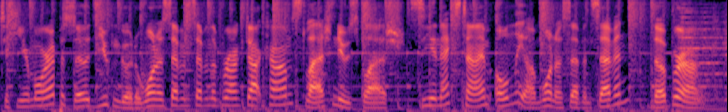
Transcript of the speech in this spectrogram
To hear more episodes, you can go to 1077thebronc.com slash newsflash. See you next time, only on 1077 The Bronc.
